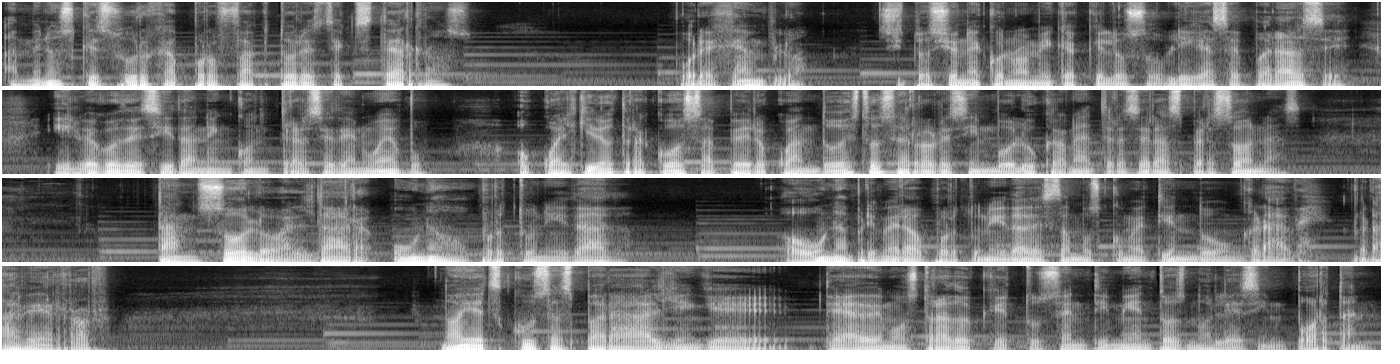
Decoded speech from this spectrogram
a menos que surja por factores externos. Por ejemplo, situación económica que los obliga a separarse y luego decidan encontrarse de nuevo, o cualquier otra cosa, pero cuando estos errores involucran a terceras personas, tan solo al dar una oportunidad o una primera oportunidad estamos cometiendo un grave, grave error. No hay excusas para alguien que te ha demostrado que tus sentimientos no les importan.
